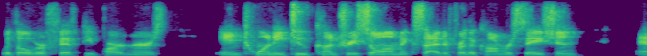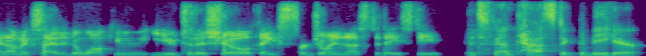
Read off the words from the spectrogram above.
with over 50 partners in 22 countries. So I'm excited for the conversation and I'm excited to welcome you to the show. Thanks for joining us today, Steve. It's fantastic to be here.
